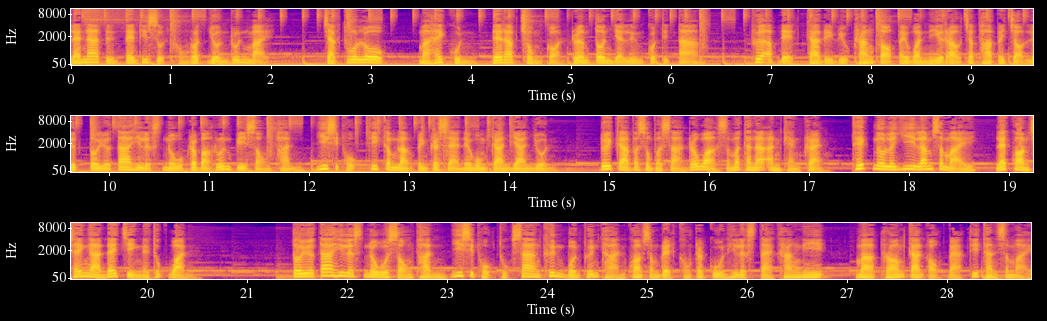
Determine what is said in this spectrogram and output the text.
และน่าตื่นเต้นที่สุดของรถยนต์รุ่นใหม่ จากทั่วโลกมาให้คุณได้รับชมก่อนเริ่มต้นอย่าลืมกดติดตาม เพื่ออัปเดตการรีวิวครั้งต่อไปวันนี้เราจะพาไปเจาะลึก Toyota Hilux Snow กระบะรุ่นปี 2026 ที่กำลังเป็นกระแสในวงการยานยนต์ ด้วยการผสมผสานระหว่างสมรรถนะอันแข็งแกร่ง เทคโนโลยีล้ำสมัย และความใช้งานได้จริงในทุกวัน Toyota Hilux Nova 2026 ถูกสร้างขึ้นบนพื้นฐานความสำเร็จของตระกูล Hilux แต่ครั้งนี้ มาพร้อมการออกแบบที่ทันสมัย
